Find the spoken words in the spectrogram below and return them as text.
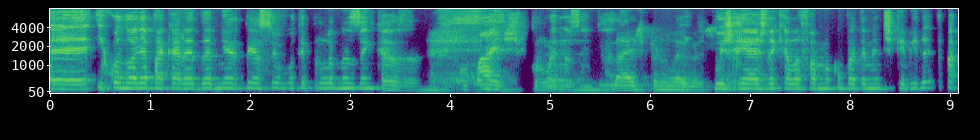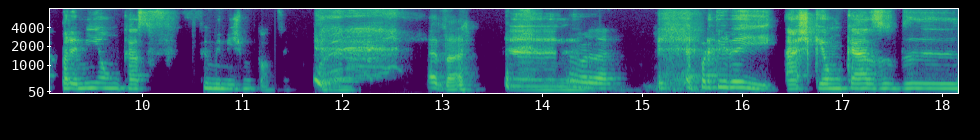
Uh, e quando olha para a cara da mulher pensa eu vou ter problemas em casa. Ou mais problemas em casa. Mais problemas. E depois reage daquela forma completamente descabida. Epá, para mim é um caso de feminismo tóxico. Adoro. Uh, é verdade. a partir daí acho que é um caso de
